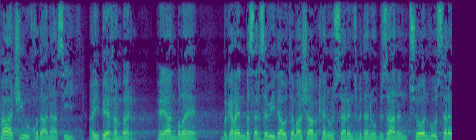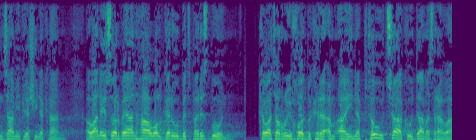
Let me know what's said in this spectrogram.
پاچی و خوداناسی ئەی پێغەمبەر پێیان بڵێ بگەڕێن بەسەر زەویدا و تەماشا بکەن و سەرنج بدەن و بزانن چۆن بوو سەرنجامی پێشینەکان ئەوانەی زۆربیان هاوەڵگەر و بتپەرست بوون کەواتە ڕووی خۆت بکەرە ئەم ئاینە پتەو و چاک و دامەزراوە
